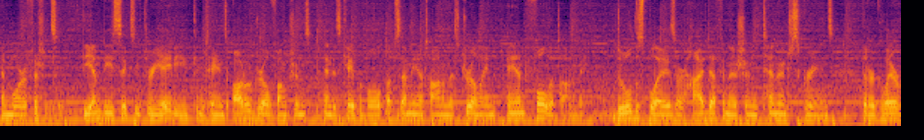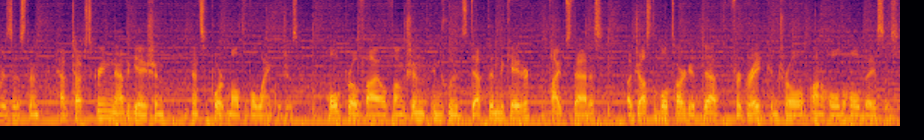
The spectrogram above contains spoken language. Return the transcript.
and more efficiency. The MD6380 contains auto drill functions and is capable of semi-autonomous drilling and full autonomy. Dual displays are high-definition 10-inch screens that are glare resistant, have touchscreen navigation, and support multiple languages. Hole profile function includes depth indicator, pipe status, adjustable target depth for grade control on a hole-to-hole -hole basis.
